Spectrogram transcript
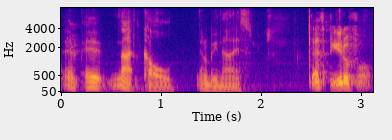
it, it, not cold. It'll be nice. That's beautiful.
